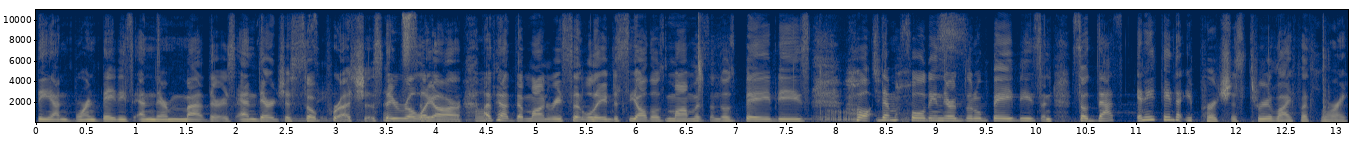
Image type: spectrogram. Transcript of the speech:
the unborn babies and their mothers. And they're just so precious. They That's so really are. powerful. i've had them on recently and to see all those mamas and those babies hol- them holding their little babies. And so that's anything that you purchase through life with lori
